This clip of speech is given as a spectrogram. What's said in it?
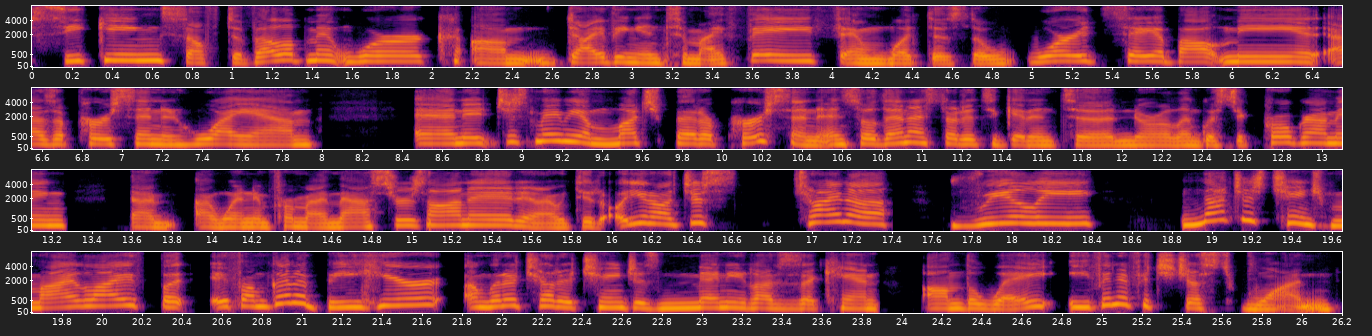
seeking, self development work, um, diving into my faith and what does the word say about me as a person and who I am. And it just made me a much better person. And so then I started to get into neurolinguistic programming, I, I went in for my master's on it and I did, you know, just trying to really not just change my life, but if I'm going to be here, I'm going to try to change as many lives as I can on the way, even if it's just one.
